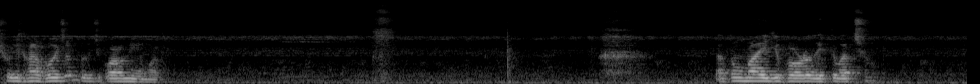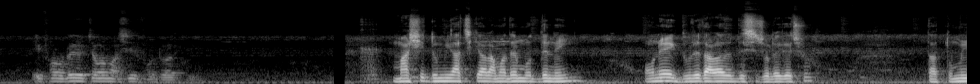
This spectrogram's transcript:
শরীর খারাপ হয়েছিল তো কিছু করার নেই আমার। তোমরা এই যে ফটোটা দেখতে পাচ্ছ এই ফটোটাই হচ্ছে আমার মাসির ফটো আর কি। মাসি তুমি আজকে আর আমাদের মধ্যে নেই। অনেক দূরে তারাদের দেশে চলে গেছো। তা তুমি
